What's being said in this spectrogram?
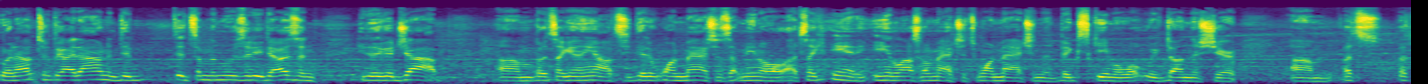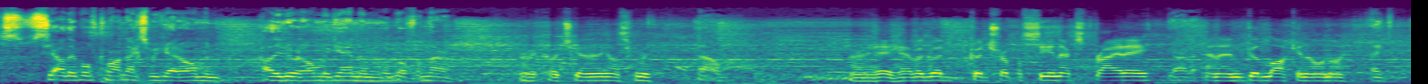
went out, took the guy down, and did, did some of the moves that he does, and he did a good job. Um, but it's like anything else. He did it one match. Does that mean a whole lot? It's like Ian. Ian lost one match. It's one match in the big scheme of what we've done this year. Um, let's let's see how they both come out next week at home and how they do at home again, and we'll go from there. All right, coach. You got anything else for me? No. All right. Hey, have a good good trip. We'll see you next Friday. Got it. And then good luck in Illinois. Thank you.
